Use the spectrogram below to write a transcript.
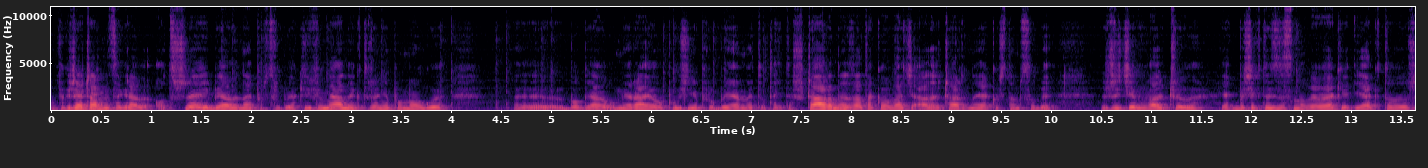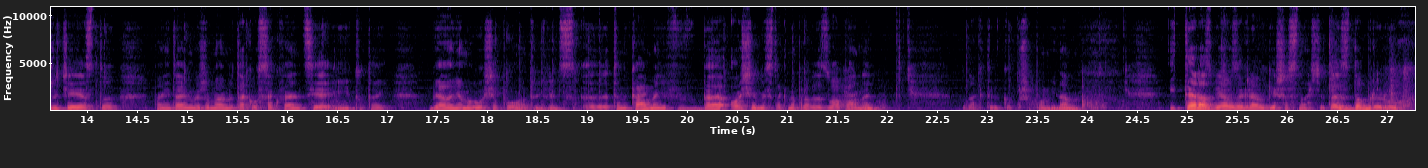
W grze czarne zagrały o 3 i białe najpierw zrobiły jakieś wymiany, które nie pomogły, yy, bo białe umierają. Później próbujemy tutaj też czarne zaatakować, ale czarne jakoś tam sobie życie wywalczyły. Jakby się ktoś zastanawiał, jak, jak to życie jest, to pamiętajmy, że mamy taką sekwencję i tutaj białe nie mogą się połączyć, więc yy, ten kamień w B8 jest tak naprawdę złapany. Tak tylko przypominam. I teraz białe zagrały G16. To jest dobry ruch,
